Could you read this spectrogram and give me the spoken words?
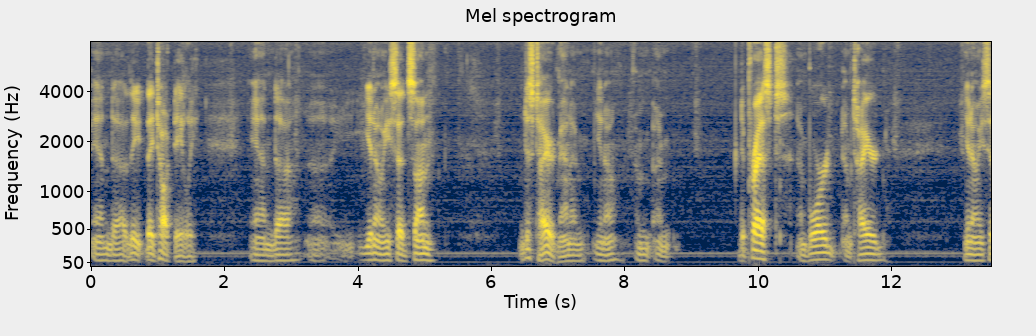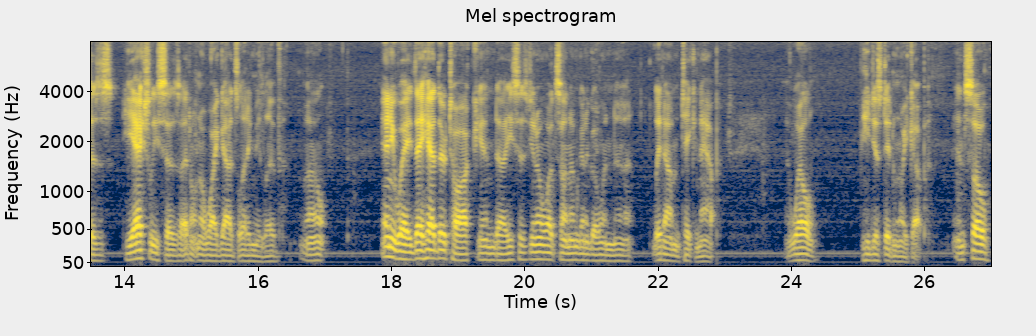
and uh, they they talked daily. And, uh, uh, you know, he said, son, I'm just tired, man. I'm, you know, I'm, I'm depressed. I'm bored. I'm tired. You know, he says, he actually says, I don't know why God's letting me live. Well, anyway, they had their talk, and uh, he says, you know what, son, I'm going to go and uh, lay down and take a nap. Well, he just didn't wake up. And so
